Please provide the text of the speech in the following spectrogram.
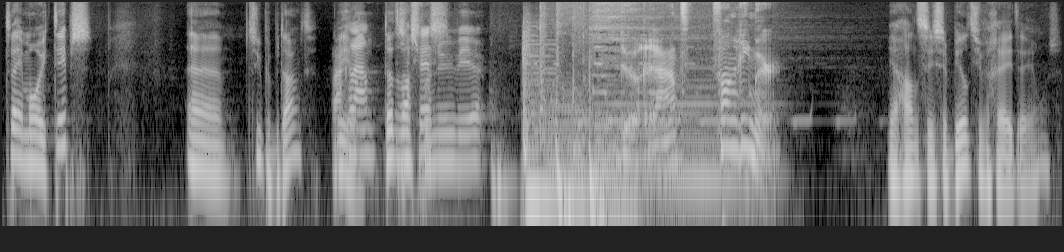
twee mooie tips. Eh, super bedankt. Graag Weer. gedaan. Dat was voor nu weer. De Raad van Riemer. Ja, Hans is een beeldje vergeten, jongens.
